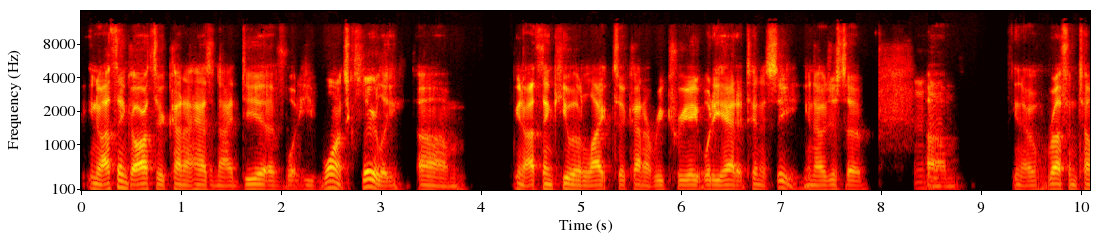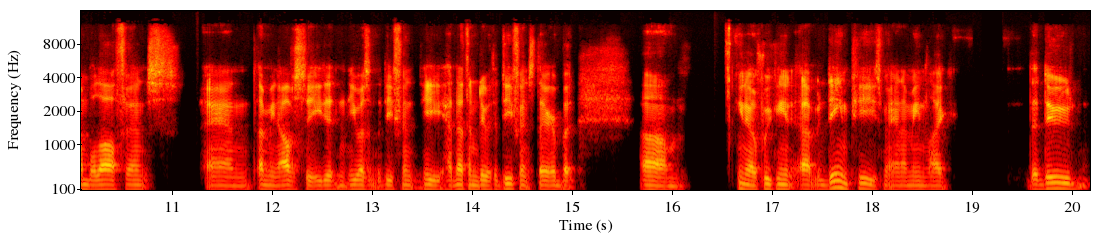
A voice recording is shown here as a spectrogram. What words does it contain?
you know, I think Arthur kind of has an idea of what he wants clearly. Um, you know, I think he would like to kind of recreate what he had at Tennessee, you know, just a, mm-hmm. um, you know, rough and tumble offense, And I mean, obviously he didn't, he wasn't the defense, he had nothing to do with the defense there, but um, you know, if we can, I mean, Dean Pees, man, I mean, like the dude,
